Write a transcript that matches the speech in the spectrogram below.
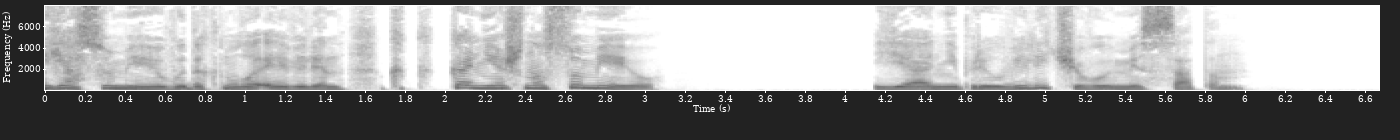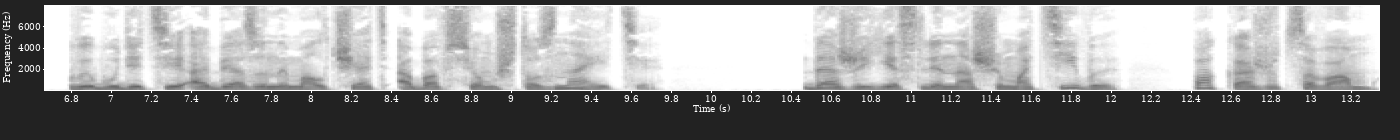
Я сумею, выдохнула Эвелин. К конечно, сумею. Я не преувеличиваю, мисс Саттон. Вы будете обязаны молчать обо всем, что знаете даже если наши мотивы покажутся вам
